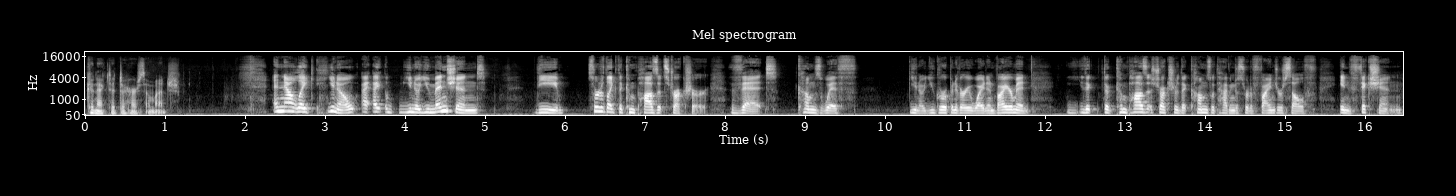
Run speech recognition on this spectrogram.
connected to her so much. And now, like you know, I, I you know, you mentioned the sort of like the composite structure that comes with, you know, you grew up in a very white environment. The, the composite structure that comes with having to sort of find yourself in fiction,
